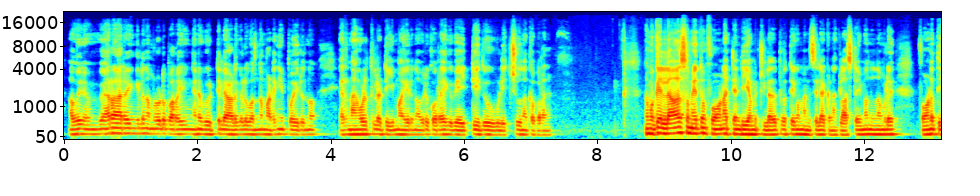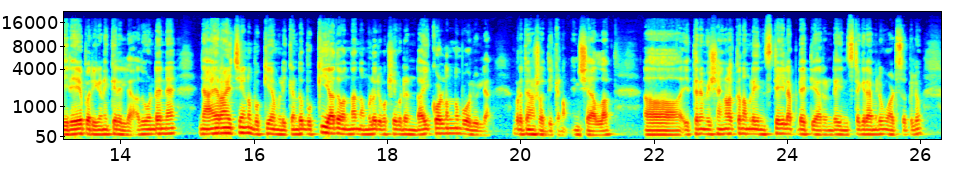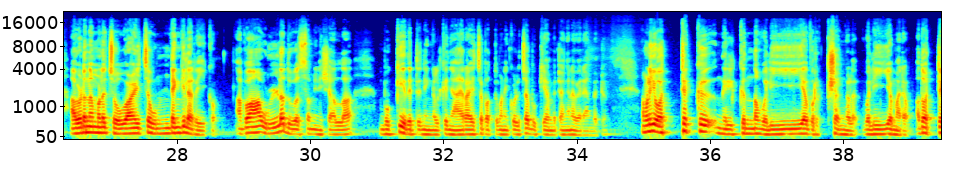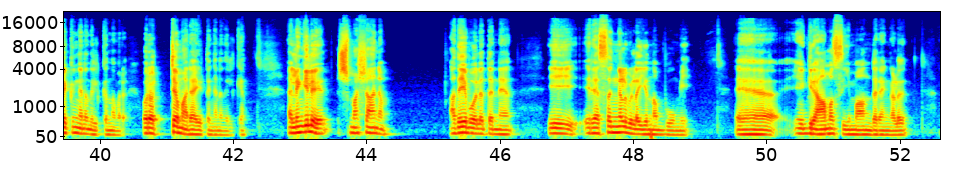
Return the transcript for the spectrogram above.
അവ വേറെ ആരെങ്കിലും നമ്മളോട് പറയും ഇങ്ങനെ വീട്ടിലെ ആളുകൾ വന്ന് മടങ്ങിപ്പോയിരുന്നു. എറണാകുളത്തുള്ള ടീമായിരുന്നു അവർ കുറേ വെയിറ്റ് ചെയ്തു വിളിച്ചു എന്നൊക്കെ പറഞ്ഞു. നമുക്ക് എല്ലാ സമയത്തും ഫോൺ അറ്റൻഡ് ചെയ്യാൻ പറ്റില്ല. അത് പ്രത്യേകം മനസ്സിലാക്കണം. ക്ലാസ് ടൈമൊന്നും നമ്മൾ ഫോൺ തീരെ പരിഗണിക്കലില്ല. അതുകൊണ്ട് തന്നെ ഞായറാഴ്ചയാണ് ബുക്ക് ചെയ്യാൻ വിളിക്കേണ്ടത്. ബുക്ക് ചെയ്യാതെ വന്നാൽ നമ്മളൊരു പക്ഷേ ഇവിടെ ഉണ്ടായിക്കൊള്ളണമെന്നും പോലുമില്ല. പ്രത്യേകം ശ്രദ്ധിക്കണം. ഇൻഷാല്ല ഇത്തരം വിഷയങ്ങളൊക്കെ നമ്മൾ ഇൻസ്റ്റയിൽ അപ്ഡേറ്റ് ചെയ്യാറുണ്ട്. ഇൻസ്റ്റഗ്രാമിലും വാട്സപ്പിലും അവിടെ നമ്മൾ ചൊവ്വാഴ്ച ഉണ്ടെങ്കിൽ അറിയിക്കും. അപ്പോൾ ആ ഉള്ള ദിവസം ഇൻഷാല്ല ബുക്ക് ചെയ്തിട്ട് നിങ്ങൾക്ക് ഞായറാഴ്ച പത്ത് മണിക്ക് വിളിച്ചാൽ ബുക്ക് ചെയ്യാൻ പറ്റും. അങ്ങനെ വരാൻ പറ്റും. നമ്മൾ ഈ ഒറ്റയ്ക്ക് നിൽക്കുന്ന വലിയ വൃക്ഷങ്ങൾ വലിയ മരം അത് ഒറ്റയ്ക്ക് ഇങ്ങനെ നിൽക്കുന്ന മരം ഒരൊറ്റ മരമായിട്ട് ഇങ്ങനെ നിൽക്കുക അല്ലെങ്കിൽ ശ്മശാനം അതേപോലെ തന്നെ ഈ രസങ്ങൾ വിളയുന്ന ഭൂമി ഈ ഗ്രാമസീമാന്തരങ്ങൾ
